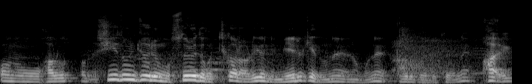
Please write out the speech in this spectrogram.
あの春シーズン中よりもストレートが力あるように見えるけどね。なんかねブルペンで今日ね。はい、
